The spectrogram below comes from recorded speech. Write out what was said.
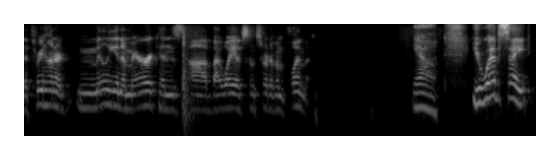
the 300 million Americans uh, by way of some sort of employment. Yeah. Your website,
